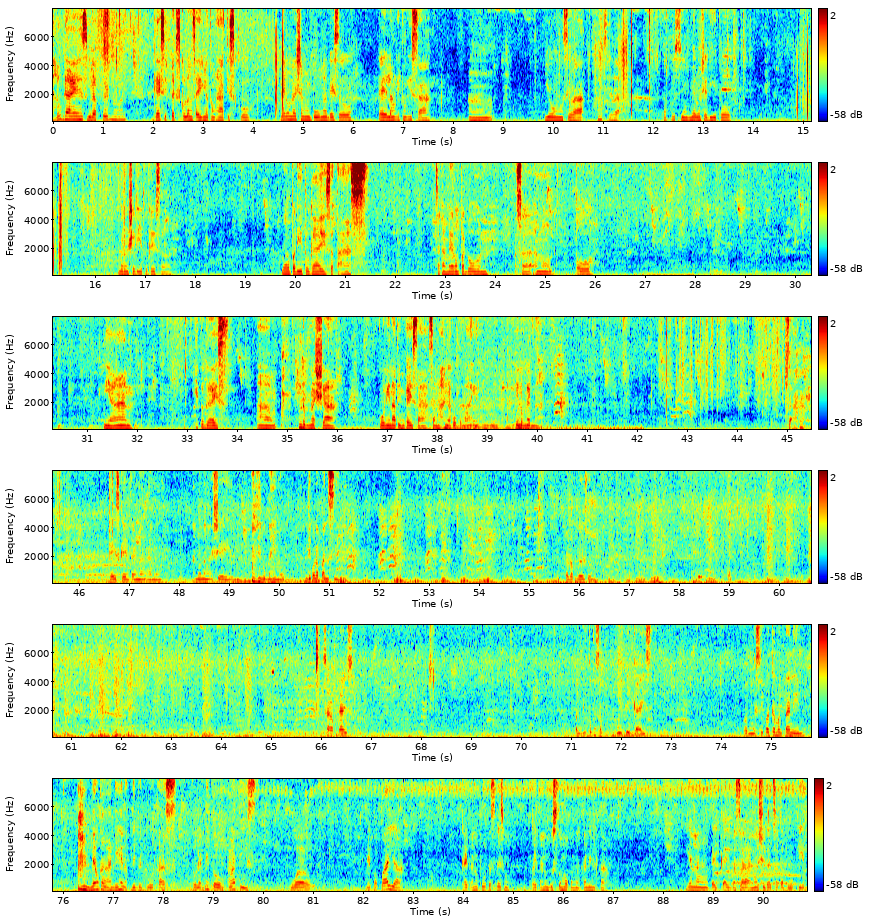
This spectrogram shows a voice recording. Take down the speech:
Hello guys, good afternoon. Guys, i-flex ko lang sa inyo itong atis ko. Meron na siyang bunga guys, oh. Kaya lang itong isa, um, yung sira, ah, sira. Tapos yung, meron siya dito. Meron siya dito guys, oh. Meron pa dito guys, sa taas. Saka meron pa doon sa ano to. Yan. Ito guys, um, hinog na siya. Kunin natin guys ha, samahan niya ako kumain. Hinog na na. Sa, guys, kain tayo ng ano, ano na nga siya eh, yung hinog na hinog. Hindi ko napansin. Sarap guys. Oh. Sarap guys. Pag dito ka sa bukid guys, pag masipag ka magtanim, meron kang anihin at libre prutas. Tulad nito, atis. Wow. May papaya. Kahit anong prutas guys, kahit anong gusto mo kung magtanim ka. Yan lang ang kai- kaiba sa ano, syudad sa kabukid.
